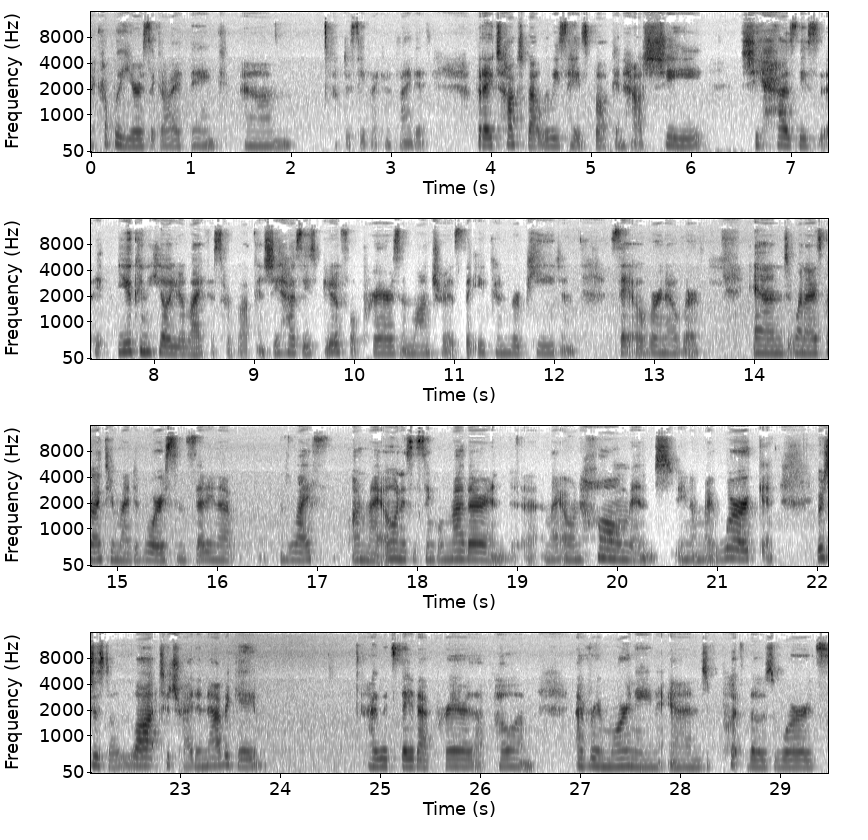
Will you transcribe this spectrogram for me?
a couple of years ago, I think. Um, I have to see if I can find it, but I talked about Louise Hay's book and how she she has these you can heal your life is her book. And she has these beautiful prayers and mantras that you can repeat and say over and over. And when i was going through my divorce and setting up life on my own as a single mother and uh, my own home and you know my work and it was just a lot to try to navigate i would say that prayer that poem every morning and put those words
